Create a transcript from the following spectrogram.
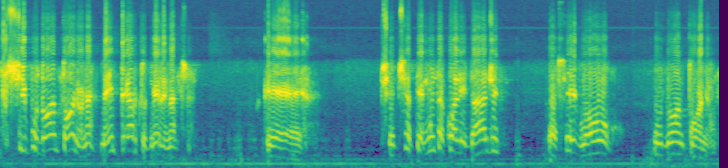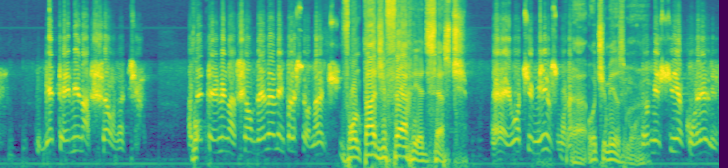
tipo do Antônio, né? Nem perto dele, né? Porque você precisa ter muita qualidade para ser igual o do Antônio. Determinação, né, tio? A determinação dele era impressionante. Vontade férrea, disseste. É, e o otimismo, né? É, otimismo. Eu mexia com ele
